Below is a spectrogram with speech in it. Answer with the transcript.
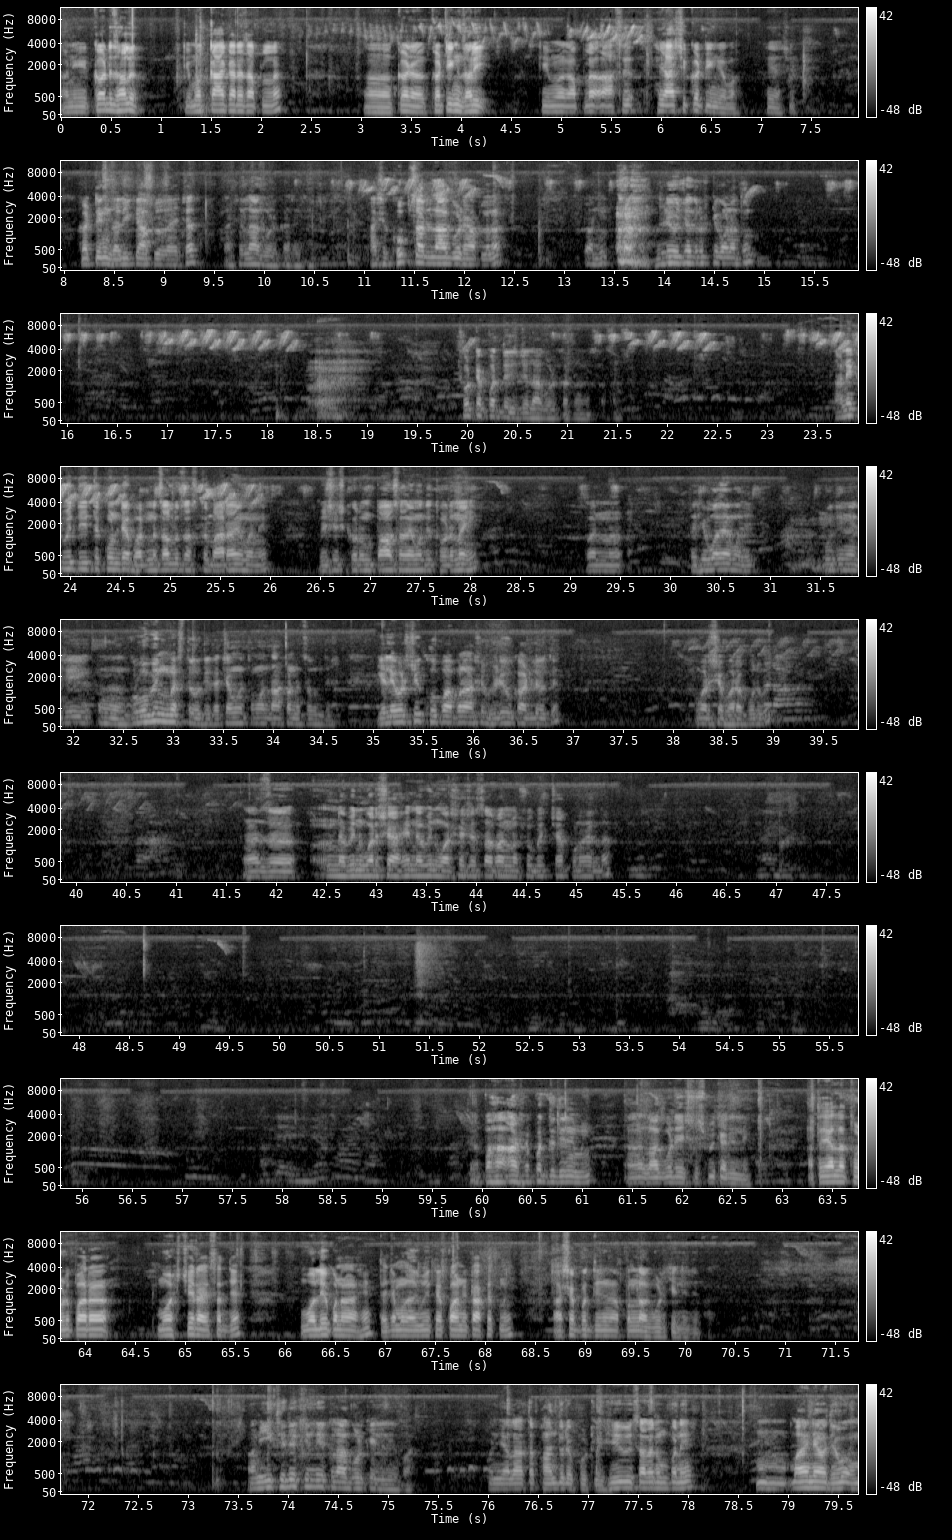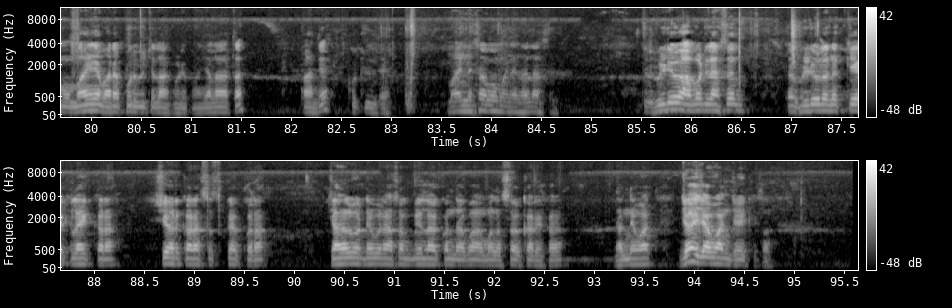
आणि कट झालं की मग काय करायचं आपल्याला? अं, क कटिंग झाली की मग आपलं असं हे अशी कटिंग आहे बा हे अशी. कटिंग झाली की आपल्याला याच्यात अशी लागवड करायची. अशी खूप सारी लागवड आहे आपल्याला. पण व्हिडिओच्या दृष्टिकोनातून छोट्या पद्धतीची लागवड करणार आपण. अनेक विधी इथे कुंड्या भरणं चालूच असतं बाराही महिने विशेष करून पावसाळ्यामध्ये थोडं नाही पण हिवाळ्यामध्ये पुदिन्याची ग्रोविंग मस्त होती त्याच्यामुळे तुम्हाला दाखवण्याचा उद्देश. गेल्या वर्षी खूप आपण असे व्हिडिओ काढले होते वर्षभरापूर्वी. आज नवीन वर्ष आहे नवीन वर्षाच्या सर्वांना शुभेच्छा पुन्हा एकदा. पहा अशा पद्धतीने मी लागवड यशस्वी केलेली. आहे आता याला थोडंफार मॉइश्चर आहे सध्या. वलेपणा आहे. त्याच्यामुळे मी काही पाणी टाकत नाही. अशा पद्धतीने आपण लागवड केलेली आणि इथे देखील एक लागवड केलेली आहे पहा पण याला आता फांदुरे फुटले. ही साधारणपणे म- महिन्या देव महिन्याभरापूर्वीची लागवड आहे पण याला आता फांद्या फुटलेल्या आहेत. महिन्या सव्वा महिना झाला असेल. तर व्हिडिओ आवडला असेल तर व्हिडिओला नक्की एक लाईक करा शेअर करा सबस्क्राईब करा. चॅनलवर नवीन असाल बेल आयकॉन दाबा आम्हाला सहकार्य करा. धन्यवाद. जय जवान जय किसान.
